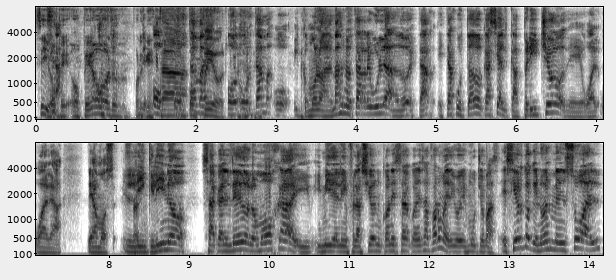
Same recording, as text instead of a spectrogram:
Sí, o, sea, o peor, porque O- está. o está o más- peor. o- o está más- o- y como no, además no está regulado, está, está ajustado casi al capricho de, o, a la, digamos, el inquilino saca el dedo, lo moja y, y mide la inflación con esa, con esa forma, y digo, es mucho más. Es cierto que no es mensual,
